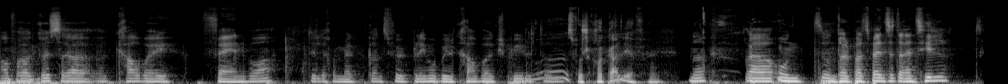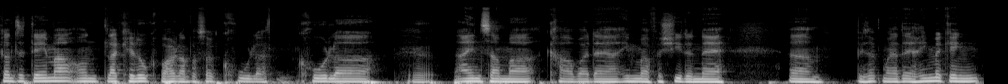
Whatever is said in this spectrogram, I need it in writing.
einfach ein größerer Cowboy-Fan war. Natürlich haben wir ganz viel Playmobil Cowboy gespielt. Ja, das war schon kein Gallier-Fan. ne? äh, und, und halt Bud Spencer, Terence Hill, das ganze Thema. Und Lucky Luke war halt einfach so ein cooler, cooler Ja. einsamer Cowboy, der immer verschiedene, ähm, wie sagt man, der immer gegen,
